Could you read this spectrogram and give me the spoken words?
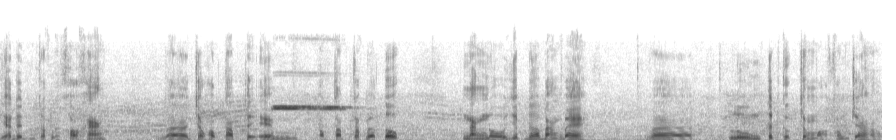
gia đình rất là khó khăn. Và trong học tập thì em học tập rất là tốt, năng nổ giúp đỡ bạn bè và luôn tích cực trong mọi phong trào.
